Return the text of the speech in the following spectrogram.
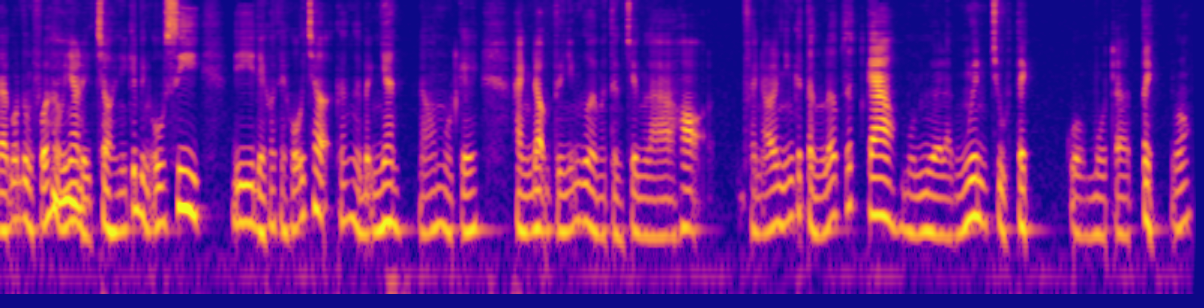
là cũng từng phối hợp với nhau ừ. để chở những cái bình oxy đi để có thể hỗ trợ các người bệnh nhân. Nó một cái hành động từ những người mà tưởng chừng là họ phải nói là những cái tầng lớp rất cao một người là nguyên chủ tịch của một uh, tỉnh đúng không?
